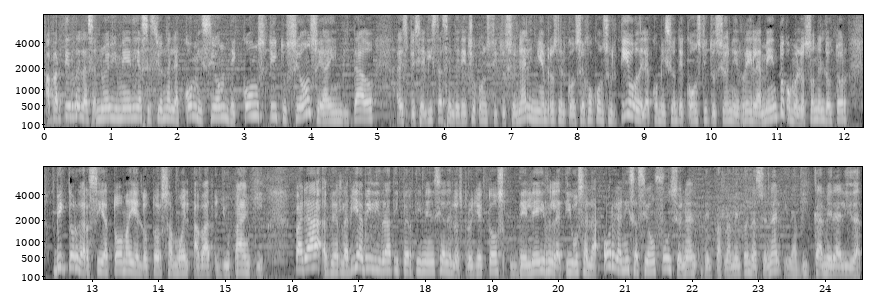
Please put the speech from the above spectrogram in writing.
A partir de las nueve y media sesiona la Comisión de Constitución. Se ha invitado a especialistas en Derecho Constitucional y miembros del Consejo Consultivo de la Comisión de Constitución y Reglamento, como lo son el doctor Víctor García Toma y el doctor Samuel Abad Yupanqui para ver la viabilidad y pertinencia de los proyectos de ley relativos a la organización funcional del Parlamento Nacional y la bicameralidad.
